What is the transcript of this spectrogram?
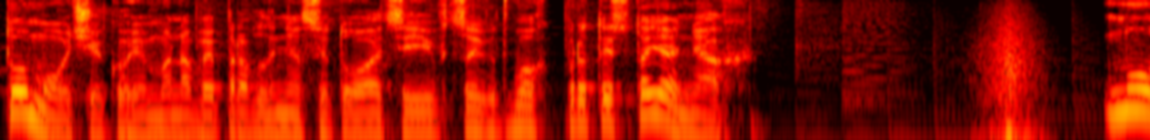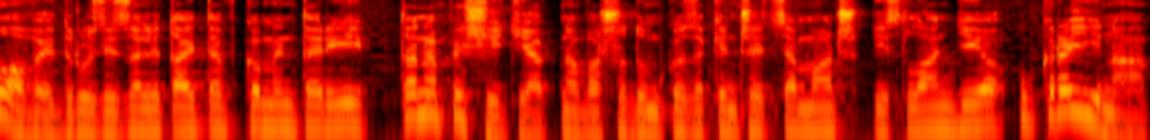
Тому очікуємо на виправлення ситуації в цих двох протистояннях. Ну а ви, друзі, залітайте в коментарі та напишіть, як на вашу думку закінчиться матч Ісландія-Україна.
